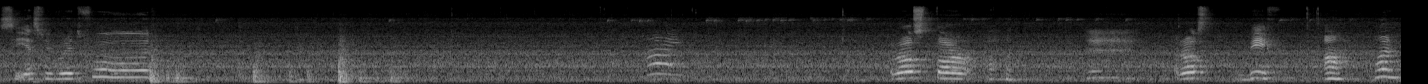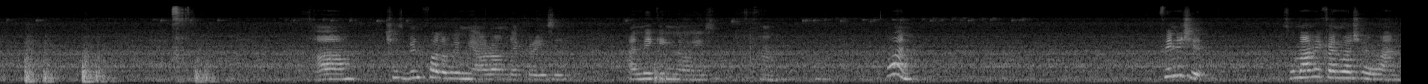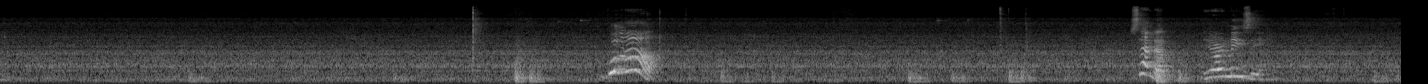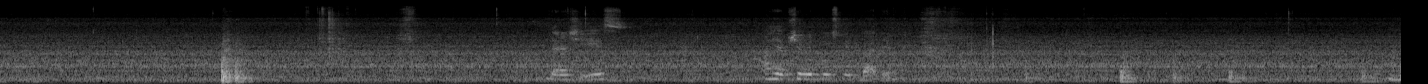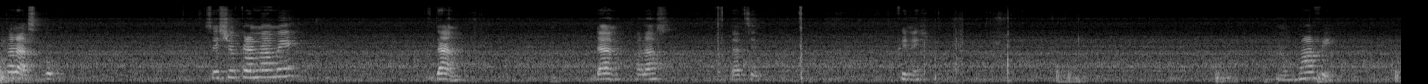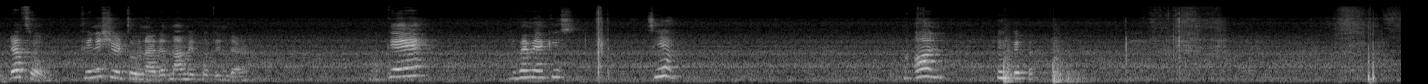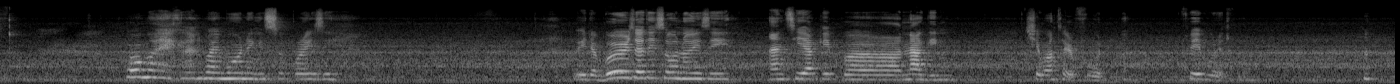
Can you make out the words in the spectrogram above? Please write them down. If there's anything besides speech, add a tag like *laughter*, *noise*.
Sia's favorite food. Roast or roast beef. Ah, hon. Um, she's been following me around like crazy and making noise. One. Finish it. So mommy can wash her hand. Go up. Stand up. You're lazy. There she is. I hope she will go sleep by then. Kalas, go. Say shukran, mommy. Done. Done. Kalas. That's it. Finish. Mafi. That's all. Finish your tuna that mommy put in there. Okay? Give me a kiss. See ya. On. *laughs* oh my god, my morning is so crazy. With the birds that is so noisy. And Sia keep uh, nagging. She wants her food. Favorite food. *laughs*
